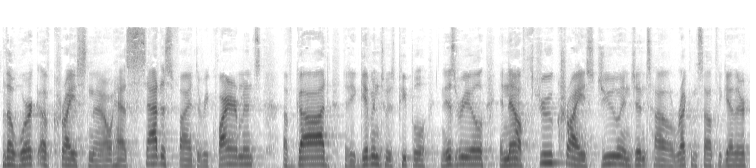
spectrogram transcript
the work of Christ now has satisfied the requirements of God that He had given to His people in Israel. And now, through Christ, Jew and Gentile reconciled together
